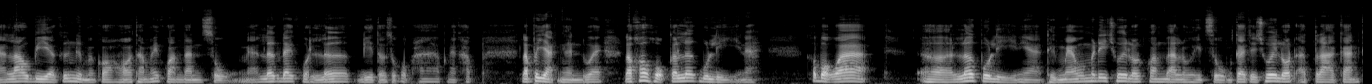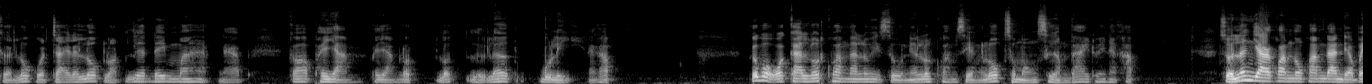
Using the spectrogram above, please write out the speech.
นะเหล้าเบียร์เครื่องดื่มแอลกอฮอล์ทำให้ความดันสูงนะเลิกได้ควรเลิกดีต่อสุขภาพนะครับแล้วประหยัดเงินด้วย แล้วข้อ 6 ก็เลิกบุหรี่นะเขาบอกว่าเเลิกบุหรี่เนี่ยถึงแม้ว่าไม่ได้ช่วยลดความดันโลหิตสูง แต่จะช่วยลดอัตราการเกิดโรคหัวใจและโรคหลอดเลือดได้มากนะครับ ก็พยายามพยายามลดลดหรือเลิกบุหรี่นะครับก็บอกว่าการลดความดันโลหิตสูงเนี่ยลดความเสี่ยงโรคสมองเสื่อมได้ด้วยนะครับ ส่วนเรื่องยาความดงความดันเดี๋ยวไป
